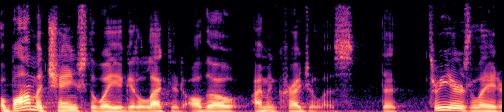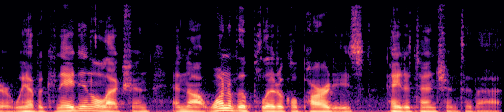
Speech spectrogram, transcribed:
Well, Obama changed the way you get elected, although I'm incredulous that three years later we have a Canadian election and not one of the political parties paid attention to that.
